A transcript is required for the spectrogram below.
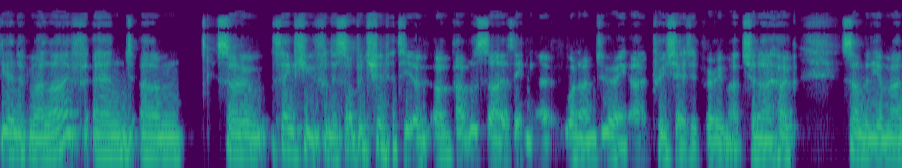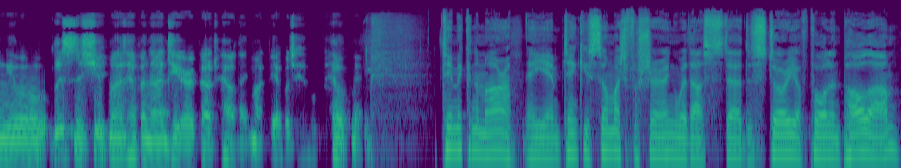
the end of my life. And um, so thank you for this opportunity of, of publicizing uh, what I'm doing. I appreciate it very much. And I hope somebody among your listenership might have an idea about how they might be able to help, help me. Tim McNamara, AM, thank you so much for sharing with us the, the story of Paul and Paula,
